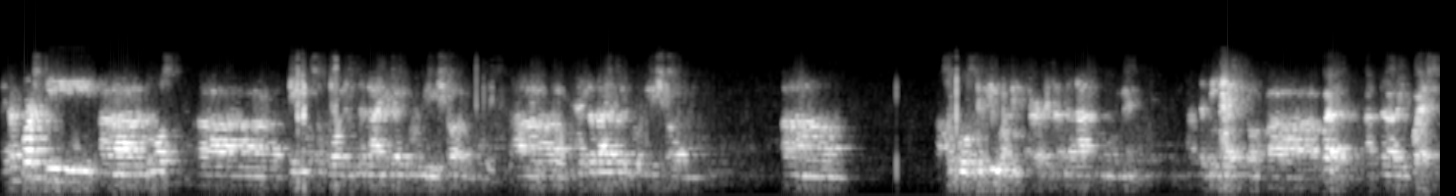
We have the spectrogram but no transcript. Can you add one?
and of course, the, uh, the most uh, famous of all is the libel provision. Uh, and the libel provision, um, supposedly was inserted at the last moment, at the behest of, uh, well, at the request,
